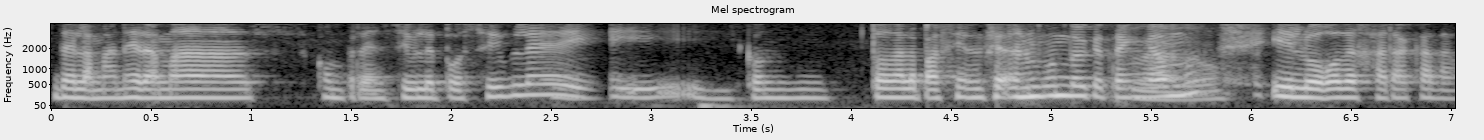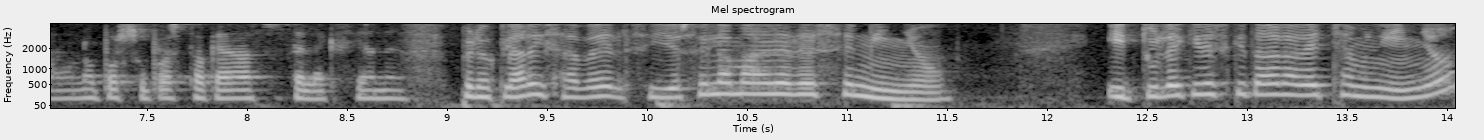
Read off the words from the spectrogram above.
de la manera más comprensible posible y, con toda la paciencia del mundo que tengamos y luego dejar a cada uno, por supuesto, que haga sus elecciones. Pero claro, Isabel, si yo soy la madre de ese niño y tú le quieres quitar la leche a mi niño,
